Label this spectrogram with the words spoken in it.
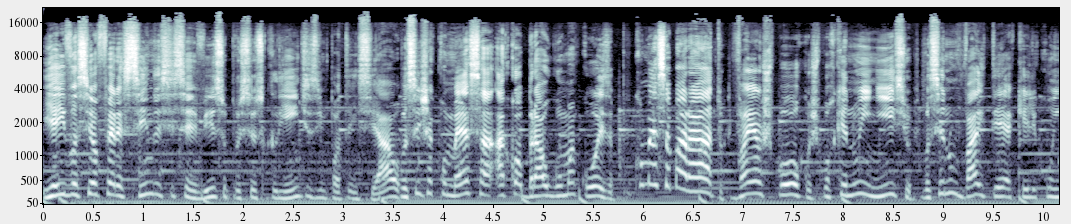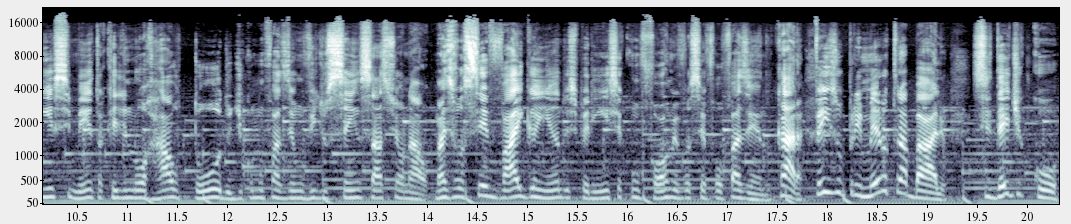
E aí você oferecendo esse serviço para os seus clientes em potencial, você já começa a cobrar alguma coisa. Começa barato, vai aos poucos, porque no início você não vai ter aquele conhecimento conhecimento, aquele know-how todo de como fazer um vídeo sensacional. Mas você vai ganhando experiência conforme você for fazendo. Cara, fez o primeiro trabalho, se dedicou,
